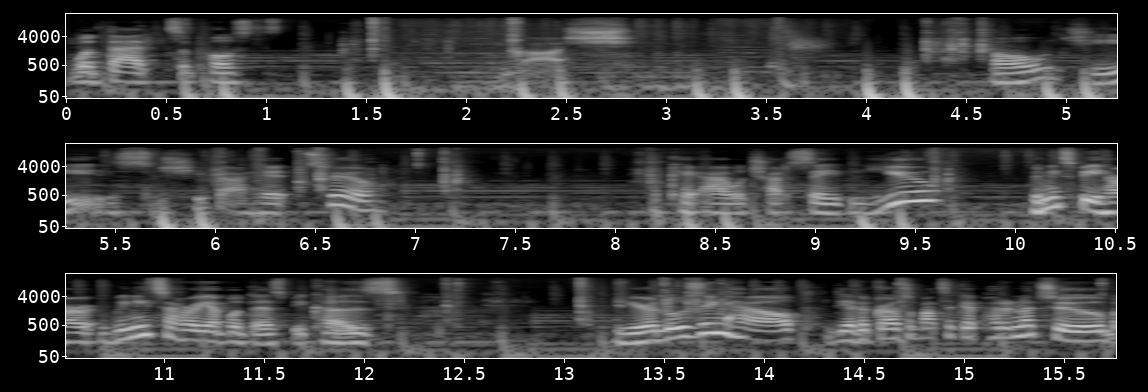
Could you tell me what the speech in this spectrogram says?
what that's supposed to... gosh. Oh jeez. she got hit too. Okay i will try to save you. We need to be hurry we need to hurry up with this because you're losing health. The other girl's about to get put in a tube.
